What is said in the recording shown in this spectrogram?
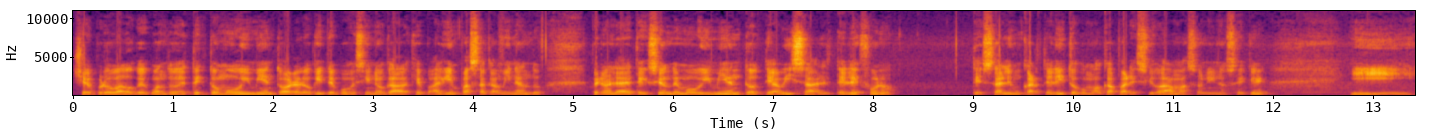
Ya he probado que cuando detecto movimiento, ahora lo quité porque si no cada vez que alguien pasa caminando, pero en la detección de movimiento te avisa al teléfono, te sale un cartelito como acá apareció Amazon y no sé qué, y,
